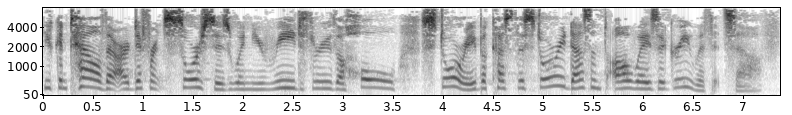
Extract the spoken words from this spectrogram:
You can tell there are different sources when you read through the whole story because the story doesn't always agree with itself.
